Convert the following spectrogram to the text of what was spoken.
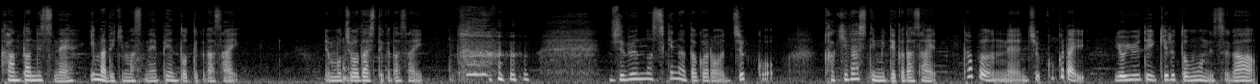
簡単ですね。今できますね。ペン取ってください。メモ帳を出してください。自分の好きなところを10個書き出してみてください。多分ね10個くらい余裕でいけると思うんですが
